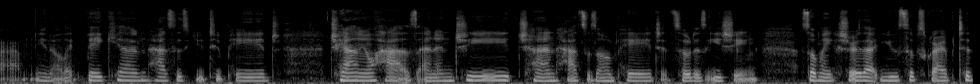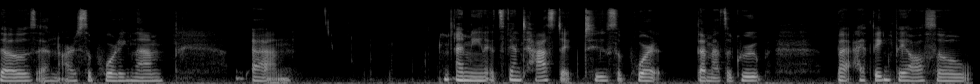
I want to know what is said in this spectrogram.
um, you know, like Bacon has his YouTube page, Chanyeol has NNG, Chen has his own page, and so does Yixing. So make sure that you subscribe to those and are supporting them. Um, I mean, it's fantastic to support them as a group, but I think they also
